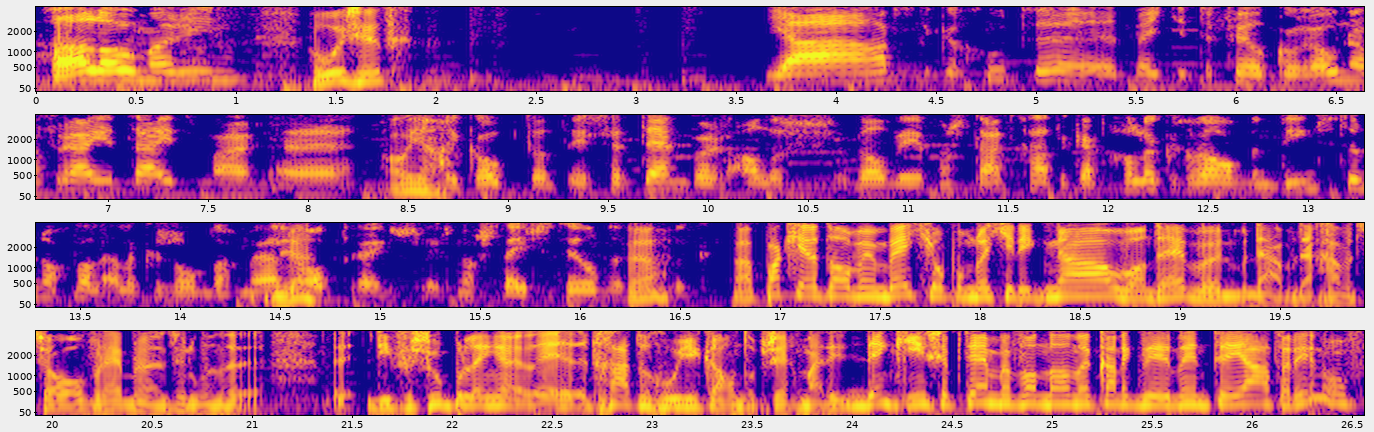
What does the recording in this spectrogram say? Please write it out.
Hallo Marien. Hoe is het? Ja, hartstikke goed. Uh, een beetje te veel coronavrije tijd. Maar uh, oh ja. ik hoop dat in september alles wel weer van start gaat. Ik heb gelukkig wel mijn diensten nog wel elke zondag. Maar ja. de optredens ligt nog steeds stil natuurlijk. Ja. Maar pak je dat alweer een beetje op omdat je denkt, nou, want hè, we, nou, daar gaan we het zo over hebben natuurlijk. Want de, die versoepelingen, het gaat de goede kant op, zeg maar. Denk je in september van dan kan ik weer in het theater in? Of,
